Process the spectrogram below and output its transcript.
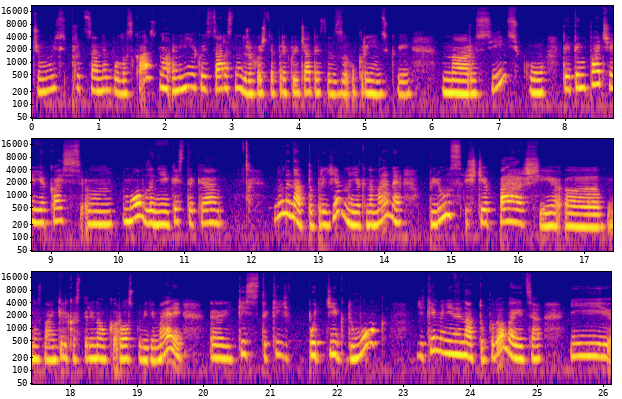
чомусь про це не було сказано, а мені якось зараз не дуже хочеться переключатися з української на російську, та й тим паче якась м, мовлення, якесь таке, ну, не надто приємне, як на мене. Плюс ще перші, е, не знаю, кілька сторінок розповіді Мері, е, якийсь такий потік думок, який мені не надто подобається. І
